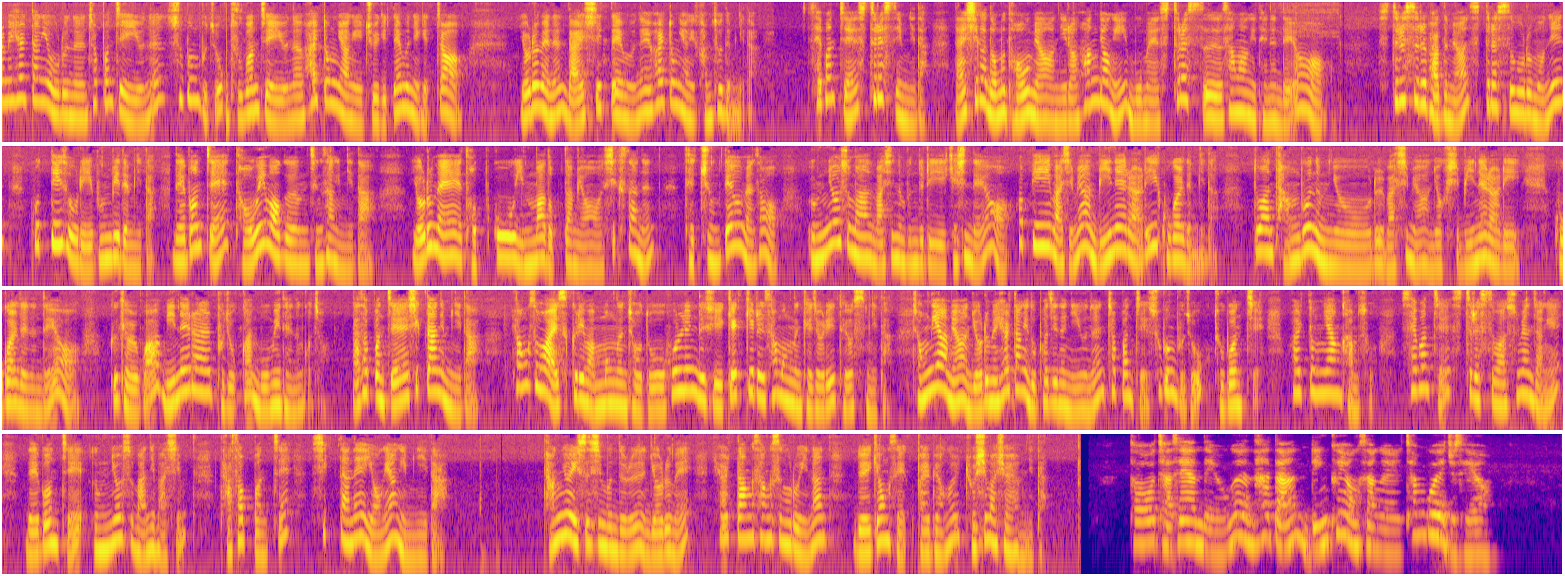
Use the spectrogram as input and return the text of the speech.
여름에 혈당이 오르는 첫 번째 이유는 수분 부족, 두 번째 이유는 활동량이 줄기 때문이겠죠. 여름에는 날씨 때문에 활동량이 감소됩니다. 세 번째, 스트레스입니다. 날씨가 너무 더우면 이런 환경이 몸에 스트레스 상황이 되는데요. 스트레스를 받으면 스트레스 호르몬인 코티솔이 분비됩니다. 네 번째, 더위 먹음 증상입니다. 여름에 덥고 입맛 없다며 식사는 대충 때우면서 음료수만 마시는 분들이 계신데요. 커피 마시면 미네랄이 고갈됩니다. 또한 당분 음료를 마시면 역시 미네랄이 고갈되는데요. 그 결과 미네랄 부족한 몸이 되는 거죠. 다섯 번째, 식단입니다. 평소 아이스크림 안 먹는 저도 홀린 듯이 깻끼를 사 먹는 계절이 되었습니다. 정리하면 여름에 혈당이 높아지는 이유는 첫 번째 수분 부족, 두 번째 활동량 감소, 세 번째 스트레스와 수면 장애, 네 번째 음료수 많이 마심, 다섯 번째 식단의 영향입니다. 당뇨 있으신 분들은 여름에 혈당 상승으로 인한 뇌경색 발병을 조심하셔야 합니다. 더 자세한 내용은 하단 링크 영상을 참고해 주세요.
